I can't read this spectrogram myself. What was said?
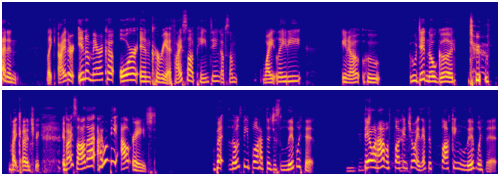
that in like either in America or in Korea, if I saw a painting of some white lady, you know, who who did no good to my country, if I saw that, I would be outraged. But those people have to just live with it. Mhm. They don't have a fucking Yeah. choice. They have to fucking live with it.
